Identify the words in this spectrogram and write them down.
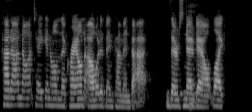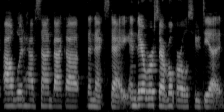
had I not taken home the crown, I would have been coming back. There's no doubt. Like I would have signed back up the next day. And there were several girls who did.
